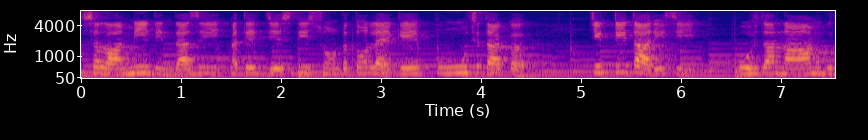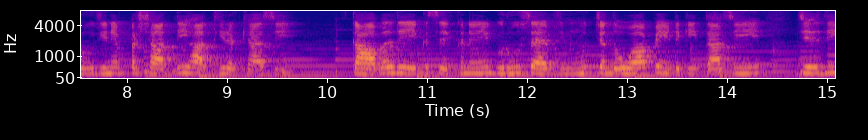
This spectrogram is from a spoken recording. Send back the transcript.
ਸਲਾਮੀ ਦਿੰਦਾ ਸੀ ਅਤੇ ਜਿਸ ਦੀ ਸੁੰਡ ਤੋਂ ਲੈ ਕੇ ਪੂੰਛ ਤੱਕ ਚਿੱਟੀ ਧਾਰੀ ਸੀ। ਉਸ ਦਾ ਨਾਮ ਗੁਰੂ ਜੀ ਨੇ ਪ੍ਰਸ਼ਾਦੀ ਹਾਥੀ ਰੱਖਿਆ ਸੀ। ਕਾਬਲ ਦੇ ਇੱਕ ਸਿੱਖ ਨੇ ਗੁਰੂ ਸਾਹਿਬ ਜੀ ਨੂੰ ਚੰਦੋਆ ਭੇਂਟ ਕੀਤਾ ਸੀ, ਜਿਸ ਦੀ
